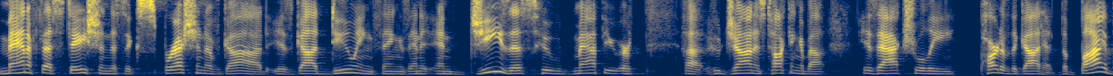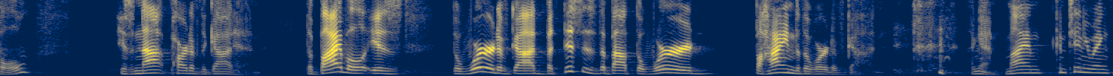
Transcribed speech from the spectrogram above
manifestation, this expression of God, is God doing things, and, and Jesus, who Matthew or uh, who John is talking about, is actually part of the Godhead. The Bible is not part of the Godhead. The Bible is the Word of God, but this is about the Word behind the Word of God. Again, mind continuing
